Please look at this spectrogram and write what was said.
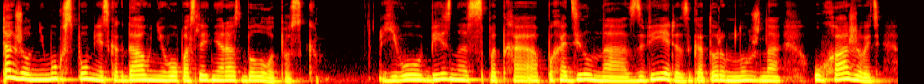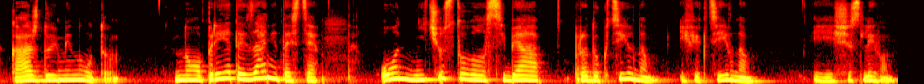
Также он не мог вспомнить, когда у него последний раз был отпуск. Его бизнес походил на зверя, за которым нужно ухаживать каждую минуту. Но при этой занятости он не чувствовал себя продуктивным, эффективным и счастливым.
